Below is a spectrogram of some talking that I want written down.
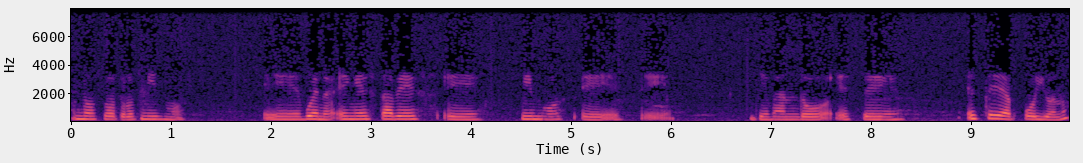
nosotros mismos. bueno, en esta vez fuimos este, llevando este este apoyo ¿no?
